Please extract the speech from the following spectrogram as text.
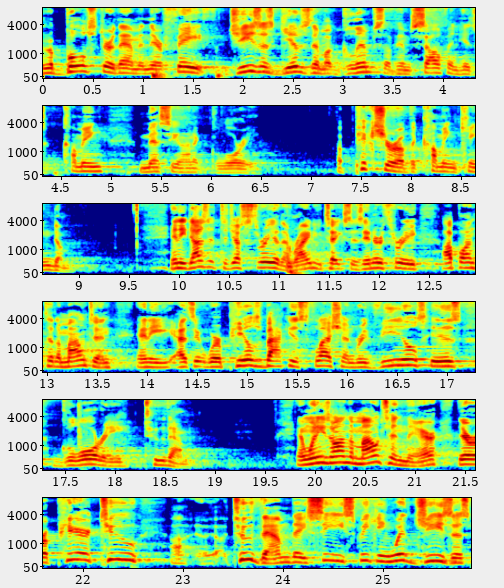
to bolster them in their faith, Jesus gives them a glimpse of himself and his coming messianic glory, a picture of the coming kingdom. And he does it to just three of them, right? He takes his inner three up onto the mountain and he, as it were, peels back his flesh and reveals his glory to them. And when he's on the mountain there, there appear two, uh, to them, they see, speaking with Jesus,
